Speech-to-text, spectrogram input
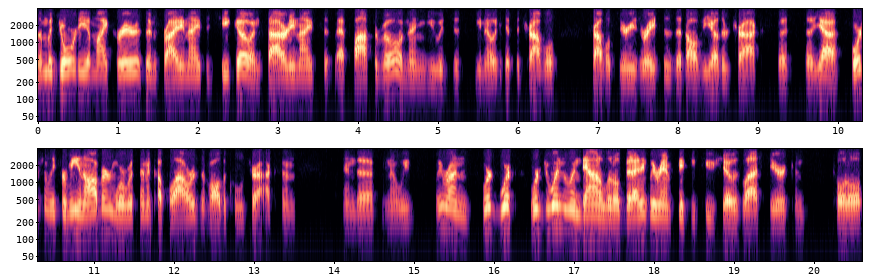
the majority of my career has been Friday nights at Chico and Saturday nights at, at Placerville, and then you would just you know hit the travel travel series races at all the other tracks. But uh, yeah, fortunately for me in Auburn, we're within a couple hours of all the cool tracks, and and uh, you know we we run we're we're we're dwindling down a little bit. I think we ran 52 shows last year total.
